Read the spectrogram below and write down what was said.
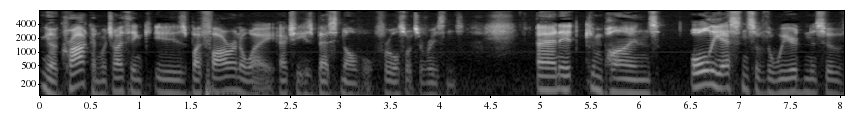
you know Kraken, which I think is by far and away actually his best novel for all sorts of reasons, and it combines all the essence of the weirdness of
